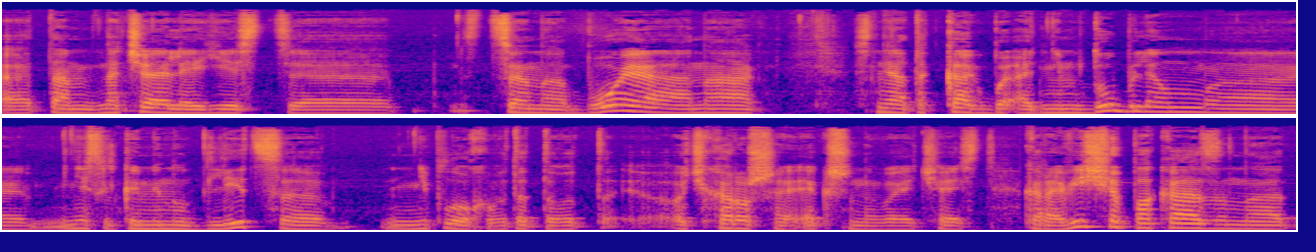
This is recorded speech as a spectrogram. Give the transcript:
Э, там вначале есть сцена боя, она снято как бы одним дублем, э, несколько минут длится, неплохо. Вот это вот очень хорошая экшеновая часть. Кровища показана.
